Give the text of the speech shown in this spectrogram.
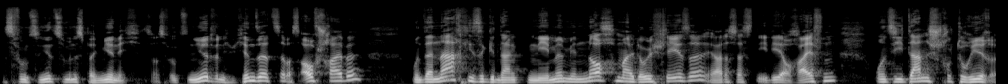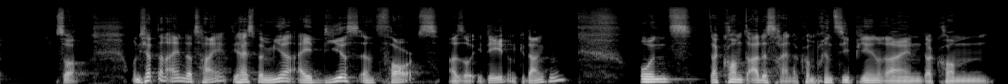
das funktioniert zumindest bei mir nicht. Das funktioniert, wenn ich mich hinsetze, was aufschreibe und danach diese Gedanken nehme, mir nochmal durchlese, ja, das heißt, eine Idee auch reifen und sie dann strukturiere. So. Und ich habe dann eine Datei, die heißt bei mir Ideas and Thoughts, also Ideen und Gedanken. Und da kommt alles rein. Da kommen Prinzipien rein, da kommen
